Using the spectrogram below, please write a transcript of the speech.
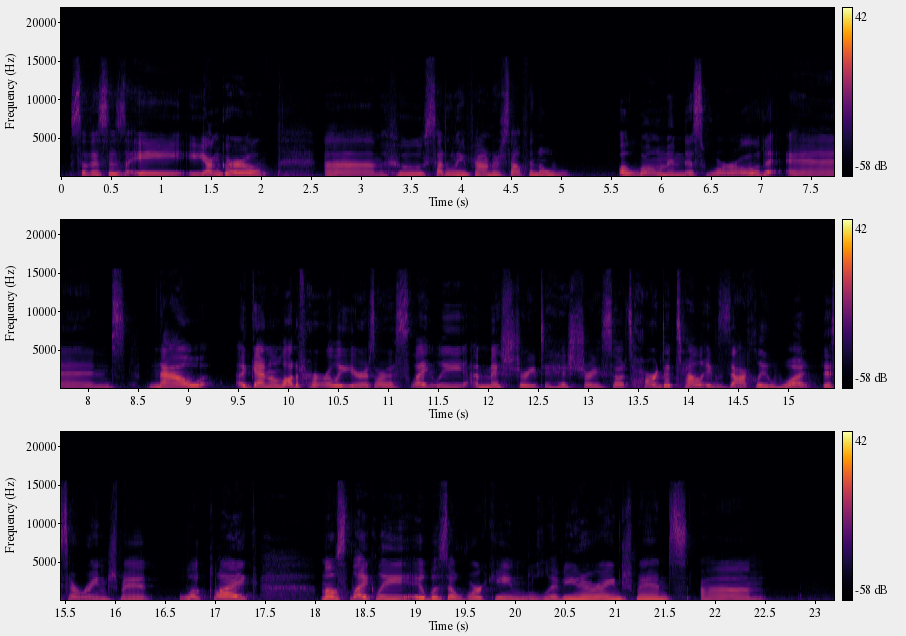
so, this is a young girl um, who suddenly found herself in a alone in this world. And now again a lot of her early years are slightly a mystery to history. So it's hard to tell exactly what this arrangement looked like. Most likely it was a working living arrangement. Um,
